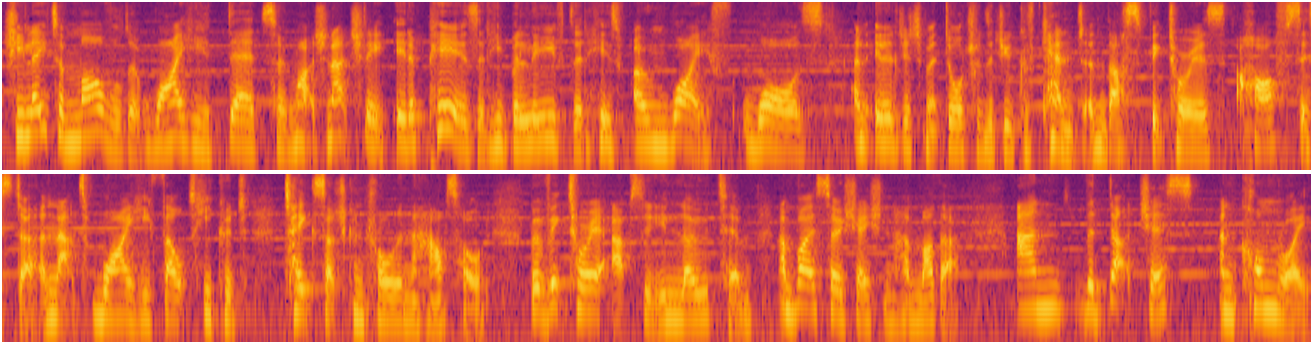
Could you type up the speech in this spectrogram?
she later marveled at why he had dared so much. And actually, it appears that he believed that his own wife was an illegitimate daughter of the Duke of Kent and thus Victoria's half sister. And that's why he felt he could take such control in the household. But Victoria absolutely loathed him, and by association, her mother. And the Duchess and Conroy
